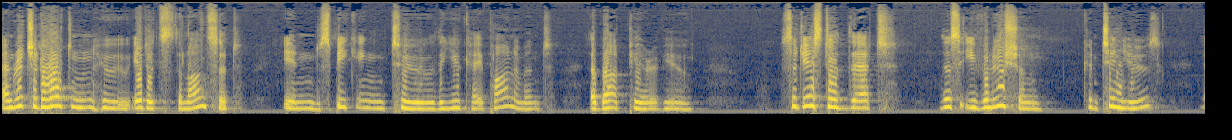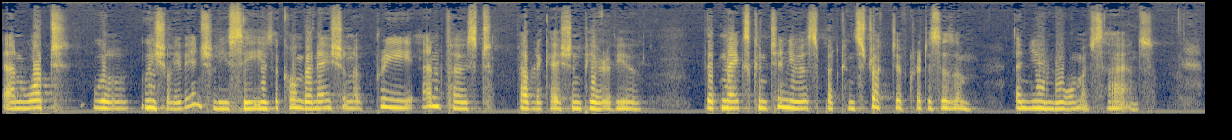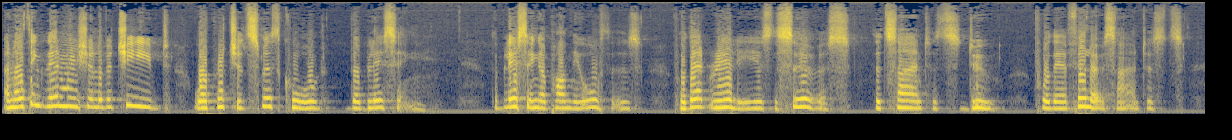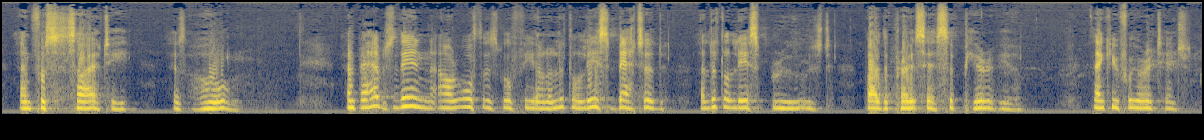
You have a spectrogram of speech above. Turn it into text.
And Richard Horton, who edits The Lancet, in speaking to the UK Parliament about peer review, suggested that this evolution continues and what will, we shall eventually see is a combination of pre and post publication peer review that makes continuous but constructive criticism a new norm of science. And I think then we shall have achieved what Richard Smith called the blessing. The blessing upon the authors, for that really is the service that scientists do for their fellow scientists and for society as a whole. And perhaps then our authors will feel a little less battered, a little less bruised by the process of peer review. Thank you for your attention.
